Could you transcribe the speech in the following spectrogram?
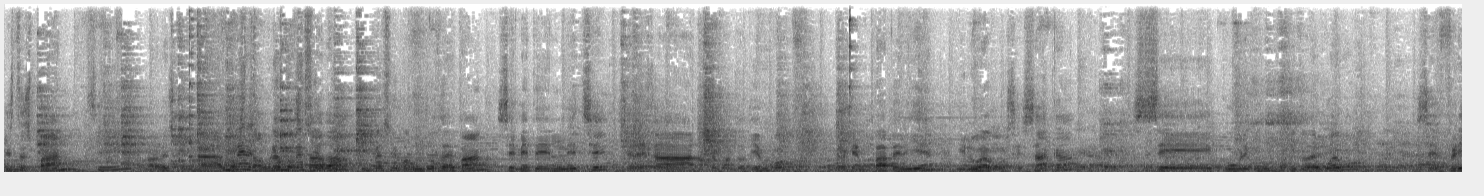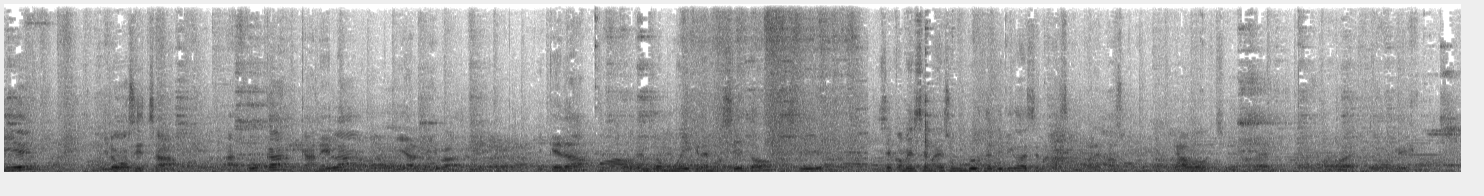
Esto es pan, Sí. ¿vale? Es como una, tosta- una tostada, un pedazo de pan, un trozo de pan, se mete en leche, se deja no sé cuánto tiempo, pero que empape bien y luego se saca, se cubre con un poquito de huevo, se fríe y luego se echa azúcar, canela y almíbar. Y queda por dentro muy cremosito, así, y se come en semana, es un dulce típico de Semana Santa, de Pascua. Ya che, a ver. Vamos a ver.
